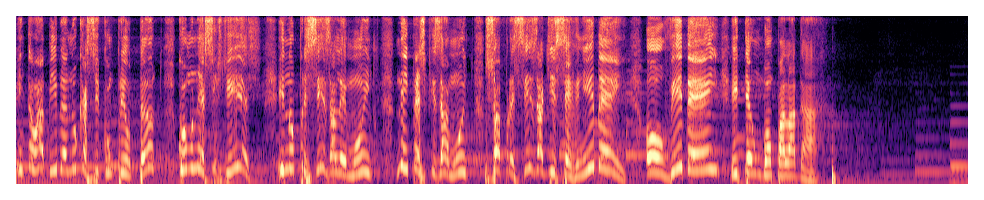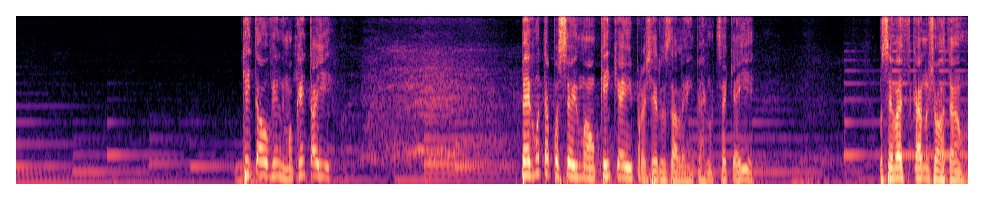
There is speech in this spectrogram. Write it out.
Então a Bíblia nunca se cumpriu tanto como nesses dias. E não precisa ler muito, nem pesquisar muito, só precisa discernir bem, ouvir bem e ter um bom paladar. Quem está ouvindo, irmão? Quem está aí? Pergunta para o seu irmão, quem quer ir para Jerusalém? Pergunta, você quer ir? Você vai ficar no Jordão?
